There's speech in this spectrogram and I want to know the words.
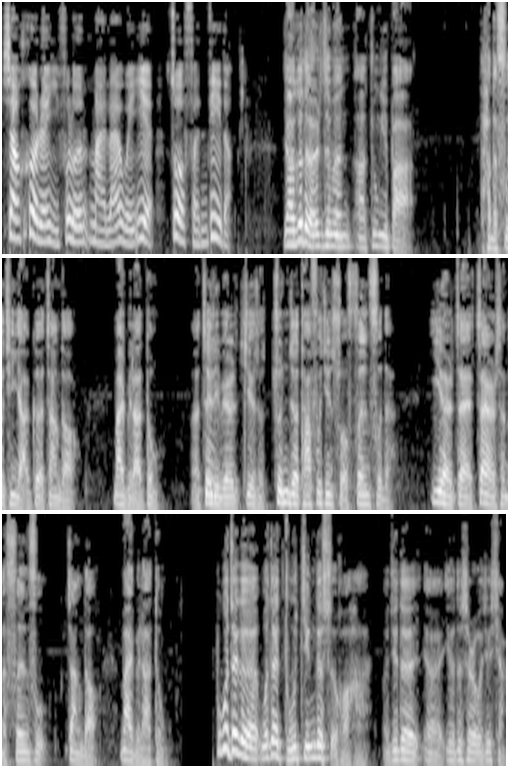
向赫人以弗伦买来为业做坟地的。雅各的儿子们啊，终于把他的父亲雅各葬到麦比拉洞啊，这里边就是遵着他父亲所吩咐的，一而再再而三的吩咐葬到麦比拉洞。不过这个我在读经的时候哈，我觉得呃有的时候我就想，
